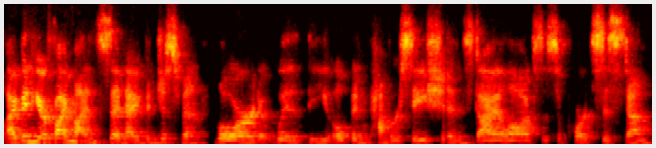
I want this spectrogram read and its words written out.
I've been here five months and I've been just been floored with the open conversations, dialogues, the support system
